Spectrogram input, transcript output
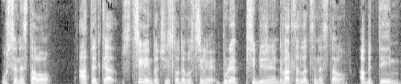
už se nestalo a teďka střílím to číslo, nebo střílím, bude přibližně 20 let se nestalo, aby tým,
